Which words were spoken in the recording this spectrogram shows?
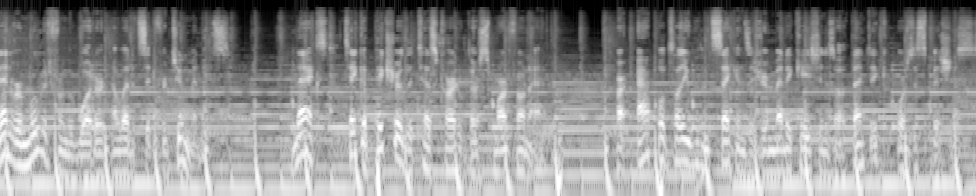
Then remove it from the water and let it sit for 2 minutes. Next, take a picture of the test card with our smartphone app. Our app will tell you within seconds if your medication is authentic or suspicious,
